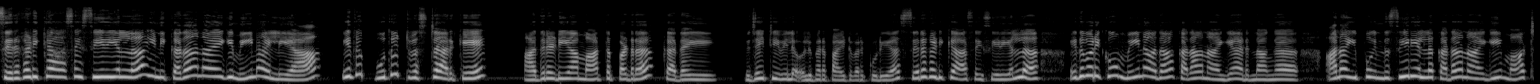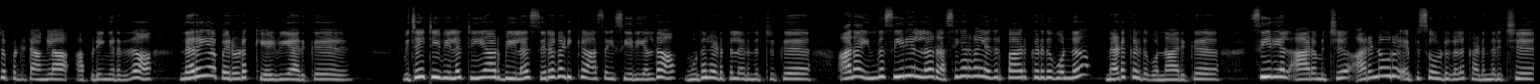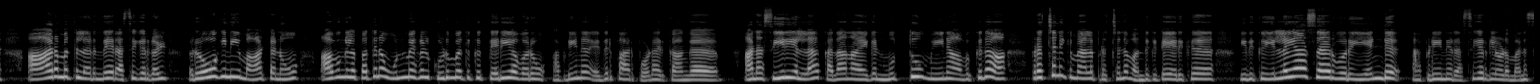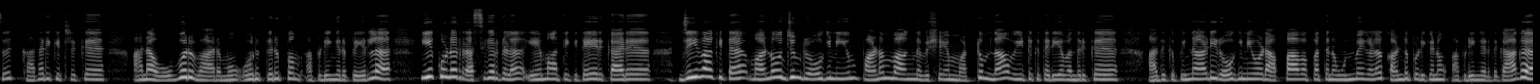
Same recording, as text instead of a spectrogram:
சிறகடிக்க ஆசை சீரியல்ல இனி கதாநாயகி மீனா இல்லையா? இது புது ட்விஸ்டா இருக்கே. அதிரடியா மாத்தப்படுற கதை. விஜய் டிவில ஒளிபரப்பாயிட்டு வரக்கூடிய சிறகடிக்க ஆசை சீரியல்ல இதுவரைக்கும் மீனா தான் கதாநாயகியா இருந்தாங்க. ஆனா இப்போ இந்த சீரியல்ல கதாநாயகி மாற்றப்பட்டுட்டாங்களா அப்படிங்கிறது தான் நிறைய பேரோட கேள்வியா இருக்கு. விஜய் டிவில டிஆர்பில சிறகடிக்க ஆசை சீரியல் தான் முதல் இடத்துல இருந்துட்டு இருக்கு ஆனா இந்த சீரியல்ல ரசிகர்கள் எதிர்பார்க்கறது ஒண்ணு நடக்கிறது ஒன்னா இருக்கு. சீரியல் ஆரம்பிச்சு அறுநூறு எபிசோடுகளை கடந்துருச்சு. ஆரம்பத்துல இருந்தே ரசிகர்கள் ரோகிணி மாட்டணும் அவங்கள பத்தின உண்மைகள் குடும்பத்துக்கு தெரிய வரும் அப்படின்னு எதிர்பார்ப்போட இருக்காங்க. ஆனா சீரியல்ல கதாநாயகன் முத்து மீனாவுக்கு தான் பிரச்சனைக்கு மேல பிரச்சனை வந்துகிட்டே இருக்கு. இதுக்கு இல்லையா சார் ஒரு எண்டு அப்படின்னு ரசிகர்களோட மனசு கதறிக்கிட்டு இருக்கு. ஆனா ஒவ்வொரு வாரமும் ஒரு திருப்பம் அப்படிங்கிற பேர்ல இயக்குனர் ரசிகர்களை ஏமாத்திக்கிட்டே இருக்காரு. ஜீவா கிட்ட மனோஜும் ரோகிணியும் பணம் வாங்கின விஷயம் மட்டும் தான் வீட்டுக்கு தெரிய வந்திருக்கு. அதுக்கு பின்னாடி ரோகிணியோட அப்பாவை பத்தின உண்மைகளை கண்டுபிடிக்கணும் அப்படிங்கிறதுக்காக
